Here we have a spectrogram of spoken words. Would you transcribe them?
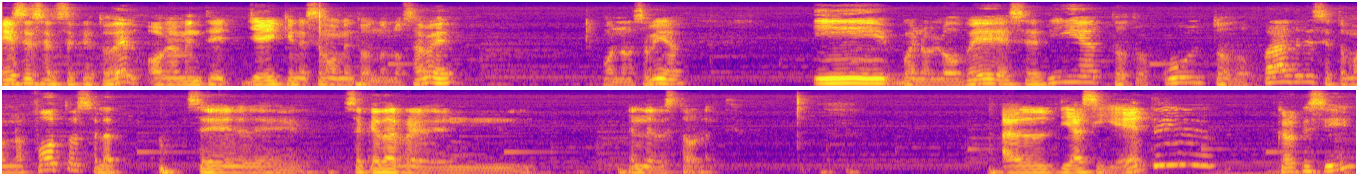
ese es el secreto de él. Obviamente Jake en ese momento no lo sabe, o no lo sabía. Y bueno, lo ve ese día, todo cool, todo padre, se toma una foto, se, la, se, queda en, en el restaurante. Al día siguiente, creo que sí,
